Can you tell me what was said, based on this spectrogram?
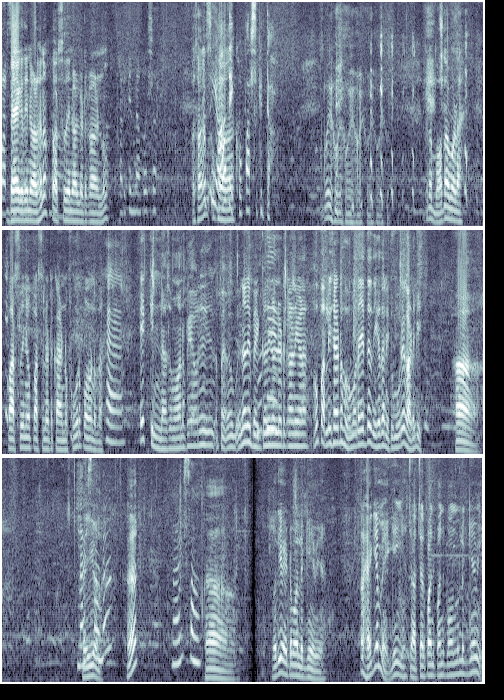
ਪਰ ਬੈਗ ਦੇ ਨਾਲ ਹਨਾ? ਪਰਸ ਦੇ ਨਾਲ ਲਟਕਾਣ ਨੂੰ। ਪਰ ਕਿੰਨਾ ਕੁਛ ਆ। ਆ ਸਾਰਾ ਤੁਸੀਂ ਆਹ ਦੇਖੋ ਪਰਸ ਕਿੱਡਾ। ਓਏ ਹੋਏ ਹੋਏ ਹੋਏ ਹੋਏ ਹੋਏ ਹੋਏ। ਇਹ ਤਾਂ ਬਹੁਤਾ ਬੜਾ ਹੈ। ਪਰਸ ਦੇ ਨਾਲ ਪਰਸ ਨੂੰ 4 ਪਾਉਂਡ ਦਾ। ਹਾਂ। ਇਹ ਕਿੰਨਾ ਸਮਾਨ ਪਿਆ ਉਰੇ? ਪ- ਇਹਨਾਂ ਦੇ ਬੈਗਾਂ ਦੇ ਨਾਲ ਲਟਕਾਣੇ ਵਾਲਾ। ਉਹ ਪਰਲੀ ਸਾਈਡ ਹੋ ਮਾੜਾ ਇੱਧਰ ਦਿਖਦਾ ਨਹੀਂ ਤੂੰ ਮੂਰੇ ਖੜ ਗਈ। ਹਾਂ। ਨਾਈਸ ਆ ਨਾ? ਹੈ? ਨਾਈਸ ਆ। ਹਾਂ। ਵਧੀਆ ਆਈਟਮਾਂ ਲੱਗੀਆਂ ਹੋਈਆਂ। ਪਰ ਹੈਗੀਆਂ ਮਹਿੰਗੀਆਂ ਹੀ ਆ। 4 4 5 5 ਪਾਉਂਡ ਨੂੰ ਲੱਗੀਆਂ ਵੀ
